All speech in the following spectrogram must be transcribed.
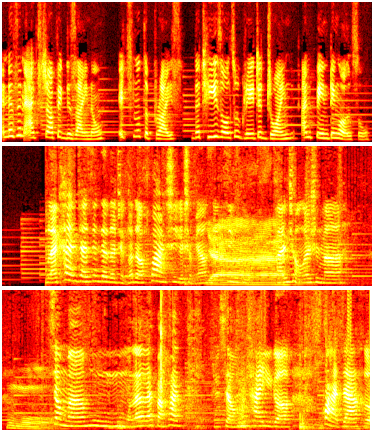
And as an ex-graphic designer, it's no surprise that he is also great at drawing and painting also. 我们来看一下现在的整个的画是一个什么样子的进度，完成了是吗？Yeah. 木木像吗？木木木木，来来把画举起来，我们猜一个画家和。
